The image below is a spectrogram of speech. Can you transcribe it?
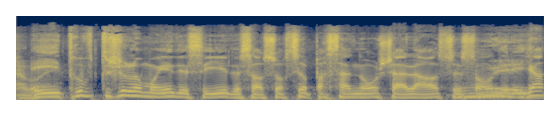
Ah ouais. Et il trouve toujours le moyen d'essayer de s'en sortir par sa nonchalance, son Oui. élégant.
